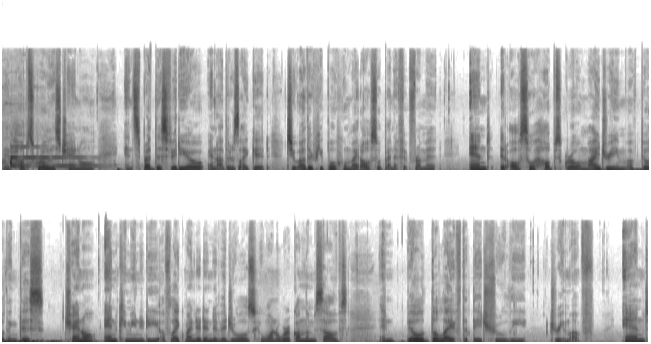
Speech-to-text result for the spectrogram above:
It helps grow this channel and spread this video and others like it to other people who might also benefit from it. And it also helps grow my dream of building this channel and community of like minded individuals who want to work on themselves and build the life that they truly dream of and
